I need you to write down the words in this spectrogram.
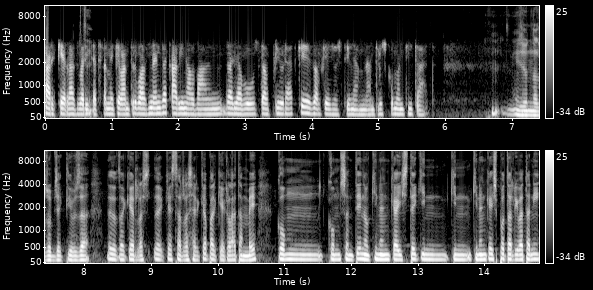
perquè les varietats sí. també que van trobar els nens acabin al banc de llavors del Priorat, que és el que gestionem nosaltres com a entitat és un dels objectius de, de tota aquesta recerca perquè clar també com, com s'entén o quin encaix té, quin, quin, quin encaix pot arribar a tenir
